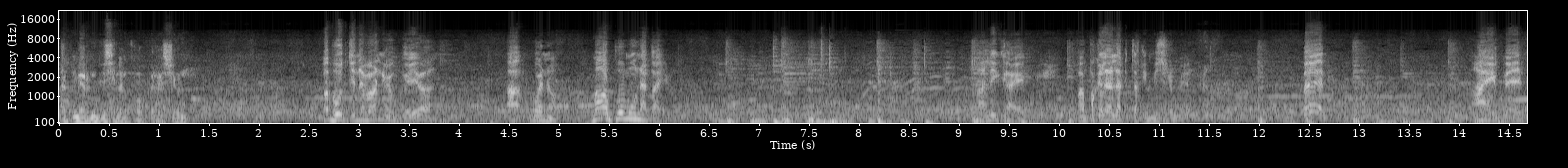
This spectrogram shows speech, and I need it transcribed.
At meron din silang kooperasyon. Mabuti naman yung gayon. Ah, bueno, maupo muna tayo. Halika, Epi. Papakilala kita kay Miss Rivera. Beth! Hi, Beth.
